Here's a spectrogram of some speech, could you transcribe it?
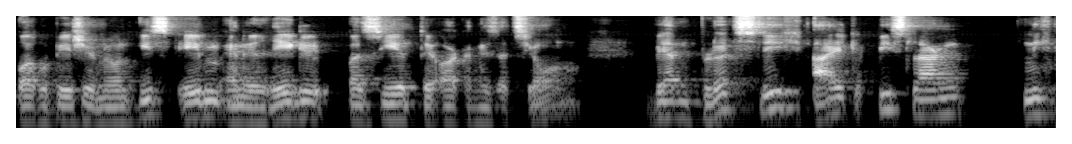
Europäische Union ist eben eine regelbasierte Organisation, werden plötzlich bislang nicht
